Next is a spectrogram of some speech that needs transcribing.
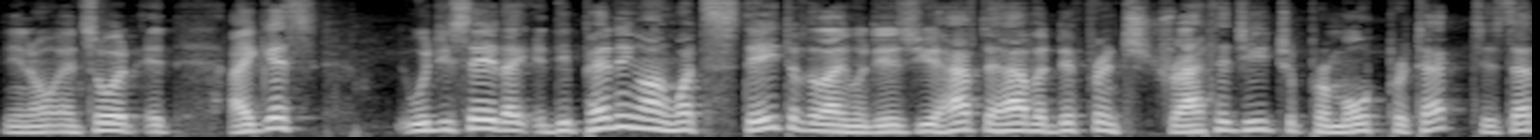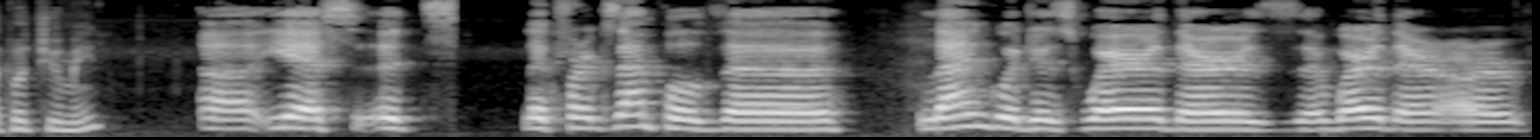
You know, and so it, it I guess would you say like depending on what state of the language is, you have to have a different strategy to promote protect? Is that what you mean? Uh, yes, it's like for example the languages where there's where there are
